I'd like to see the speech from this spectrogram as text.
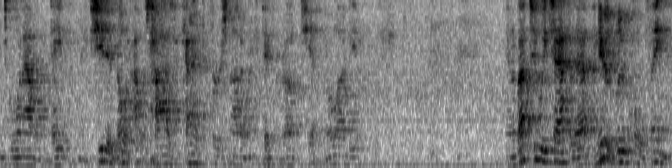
into going out on a date with me. She didn't know it. I was high as a kite the first night I went to pick her up. She had no idea. And about two weeks after that, I nearly blew the whole thing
